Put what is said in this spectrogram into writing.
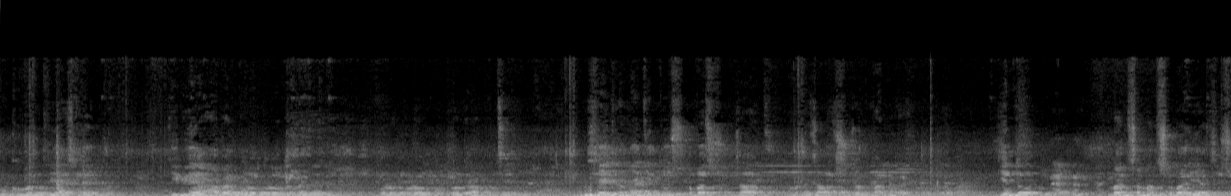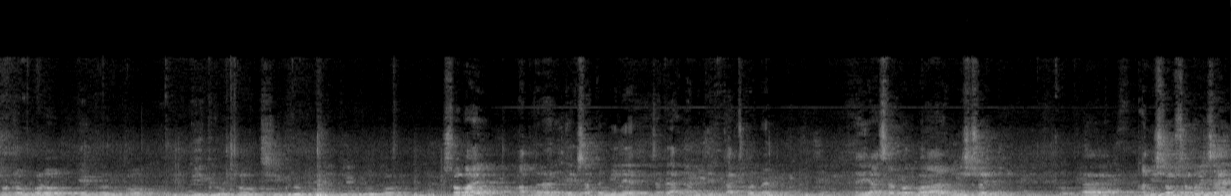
মুখ্যমন্ত্রী আসলেন কি বিয়ে আবার বড় বড় ধরনের বড় বড় প্রোগ্রাম হচ্ছে সেইখানে কিন্তু সবার যাওয়ার মানে যাওয়ার সুযোগ পান কিন্তু মান সম্মান সবারই আছে, ছোট, বড়, এ গ্রুপ হোক বি গ্রুপ হোক সি গ্রুপ হোক ডি গ্রুপ হোক, সবাই আপনারা একসাথে মিলে যাতে আগামী দিন কাজ করবেন, এই আশা করব। আর নিশ্চয়ই আমি সবসময় চাই,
